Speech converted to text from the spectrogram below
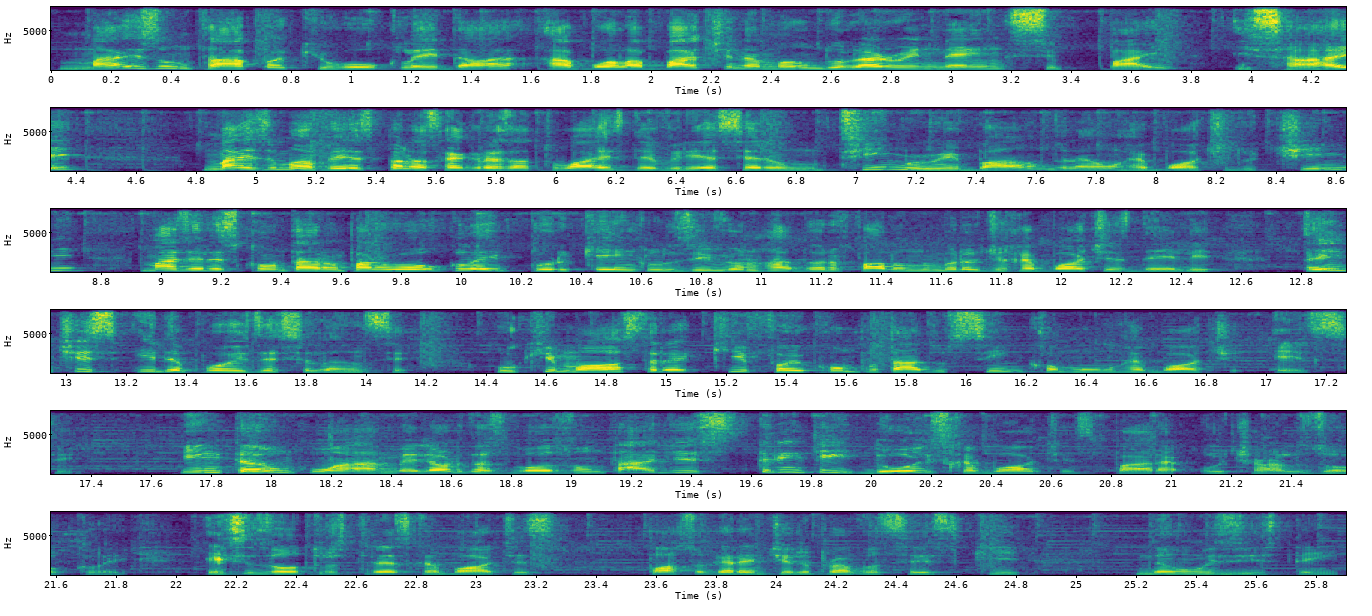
mais um tapa que o Oakley dá, a bola bate na mão do Larry Nance pai e sai, mais uma vez, pelas regras atuais, deveria ser um team rebound, né, um rebote do time, mas eles contaram para o Oakley porque inclusive o narrador fala o número de rebotes dele antes e depois desse lance, o que mostra que foi computado sim como um rebote esse. Então, com a melhor das boas vontades, 32 rebotes para o Charles Oakley. Esses outros três rebotes, posso garantir para vocês que não existem.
